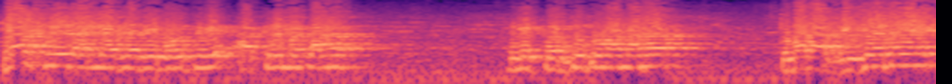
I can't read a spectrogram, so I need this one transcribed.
ह्या सुविधा आणण्यासाठी भाऊ तुम्ही आक्रमक आहात. तुम्ही कर्तृत्ववान आहात. तुम्हाला विजन आहे.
